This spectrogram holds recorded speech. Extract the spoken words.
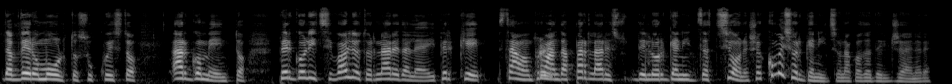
davvero molto su questo argomento. Per Golizzi voglio tornare da lei perché stavamo provando a parlare dell'organizzazione, cioè come si organizza una cosa del genere?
